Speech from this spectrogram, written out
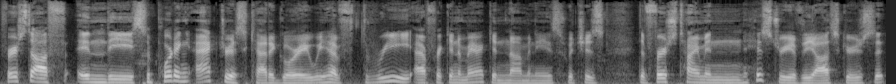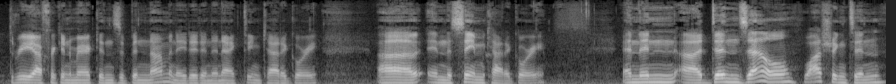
First off, in the supporting actress category, we have three African American nominees, which is the first time in history of the Oscars that three African Americans have been nominated in an acting category, uh, in the same category. And then uh, Denzel Washington,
